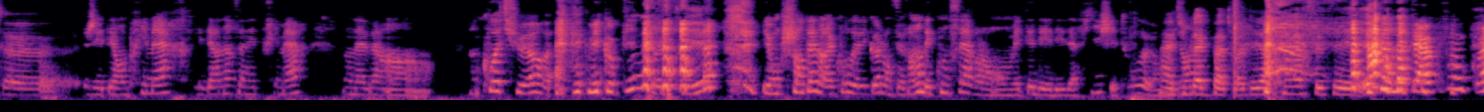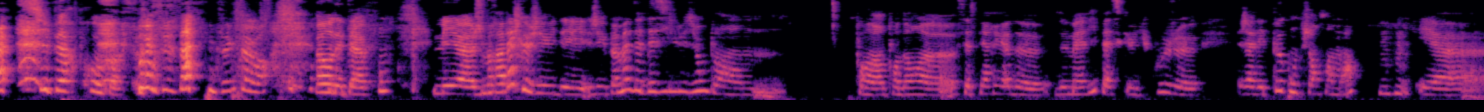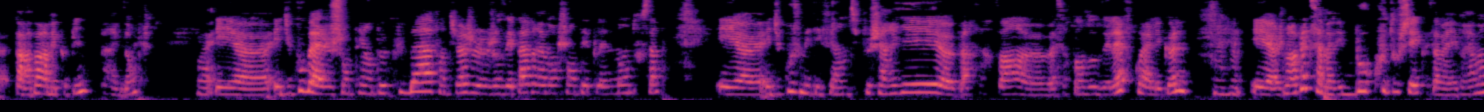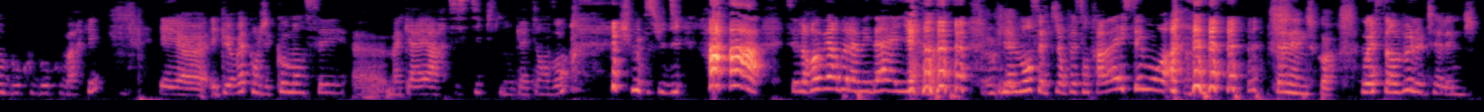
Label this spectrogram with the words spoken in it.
j'étais en primaire, les dernières années de primaire, on avait un, un quatuor avec mes copines. et on chantait dans la cour de l'école. On faisait vraiment des concerts. on mettait des, affiches et tout. Euh, ah, tu blagues pas, toi. Dès la première, c'était. on était à fond, quoi. Super pro, quoi. ouais, c'est ça, exactement. on était à fond. Mais euh, je me rappelle que j'ai eu, des... j'ai eu pas mal de désillusions pendant, pendant, pendant euh, cette période de ma vie parce que du coup, je j'avais peu confiance en moi mhm. et par rapport à mes copines par exemple euh, et, du coup, bah, je chantais un peu plus bas, enfin, tu vois, je n'osais pas vraiment chanter pleinement, tout ça. Et, euh, du coup, je m'étais fait un petit peu charrier euh, par certains, bah, certains autres élèves, quoi, à l'école. Mhm. Et je me rappelle que ça m'avait beaucoup touchée, que ça m'avait vraiment beaucoup, beaucoup marqué. Et, et que, en fait, quand j'ai commencé ma carrière artistique, donc à 15 ans, je me suis dit, haha, c'est le revers de la médaille. Finalement, celle qui en fait son travail, c'est moi. challenge, quoi. Ouais, c'est un peu le challenge.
